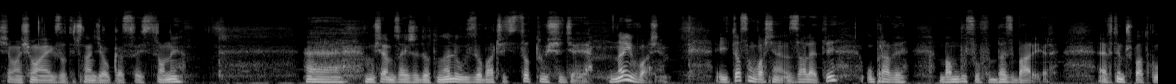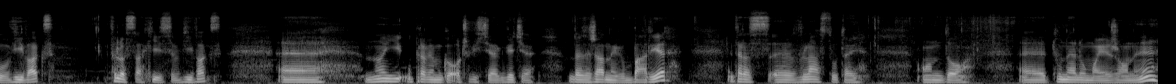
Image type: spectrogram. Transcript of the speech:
Siema, siema, egzotyczna działka z tej strony. E, musiałem zajrzeć do tunelu i zobaczyć, co tu się dzieje. No i właśnie. I to są właśnie zalety uprawy bambusów bez barier. E, w tym przypadku Vivax, Philostachys Vivax. E, no i uprawiam go oczywiście, jak wiecie, bez żadnych barier. I teraz wlazł tutaj on do tunelu mojej żony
